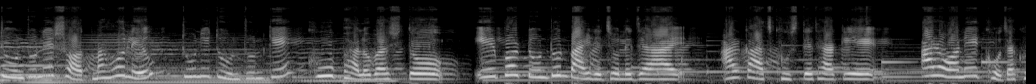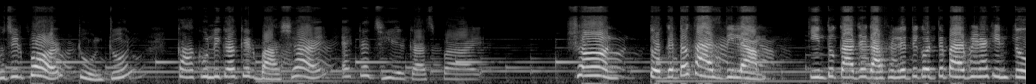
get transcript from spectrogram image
টুনটুনের সৎমা হলেও টুনি টুনটুনকে খুব ভালোবাসতো। এরপর টুনটুন বাইরে চলে যায় আর কাজ খুঁজতে থাকে। আর অনেক খোঁজাখুঁজির পর টুনটুন কাকুলি কাকের বাসায় একটা ঝিয়ের কাজ পায়। শোন, তোকে তো কাজ দিলাম। কিন্তু কাজে গাফিলতি করতে পারবি না কিন্তু।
